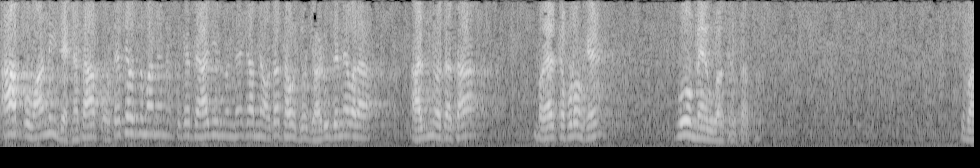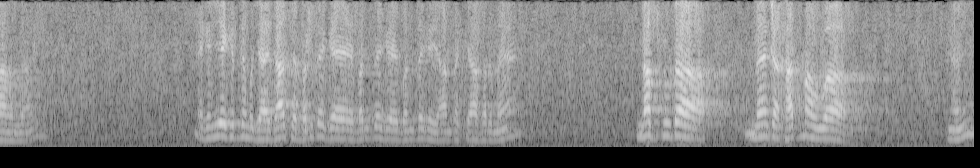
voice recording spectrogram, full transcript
آپ کو وہاں نہیں دیکھا تھا، آپ ہوتے تھے اس زمانے میں؟ تو کہتے حاجی، انہوں نے کہا، میں ہوتا تھا جو جھاڑو دینے والا آدمی ہوتا تھا، بغیر کپڑوں کے، وہ میں ہوا کرتا تھا۔ سبحان اللہ۔ لیکن یہ کتنے مجاہدات سے بنتے گئے بنتے گئے بنتے گئے، یہاں تک کیا آخر میں نفس ٹوٹا، میں کا خاتمہ ہوا۔ یعنی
